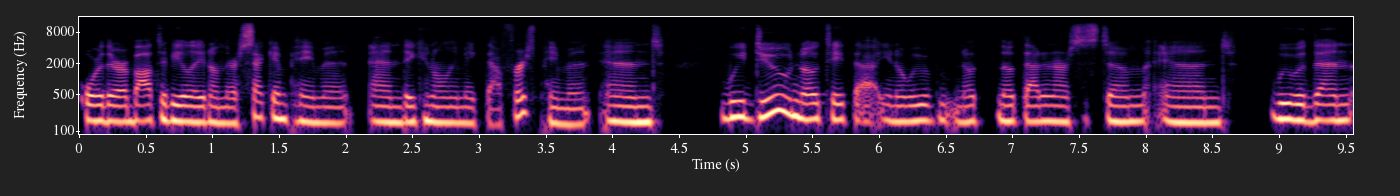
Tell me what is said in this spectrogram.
or they're about to be late on their second payment and they can only make that first payment. And we do notate that, you know, we would note, note that in our system. And we would then,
